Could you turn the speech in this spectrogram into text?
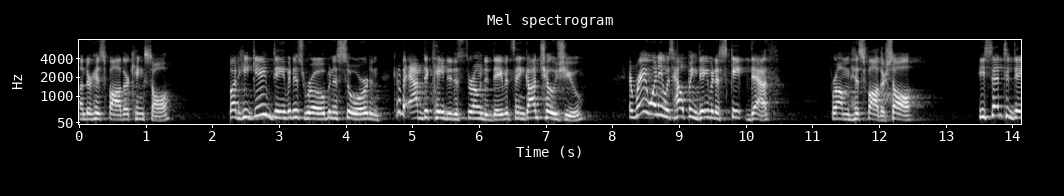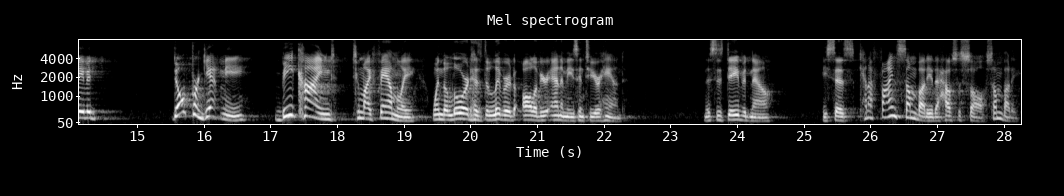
under his father, King Saul. But he gave David his robe and his sword and kind of abdicated his throne to David, saying, God chose you. And right when he was helping David escape death, from his father Saul, he said to David, Don't forget me, be kind to my family when the Lord has delivered all of your enemies into your hand. This is David now. He says, Can I find somebody the house of Saul? Somebody.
